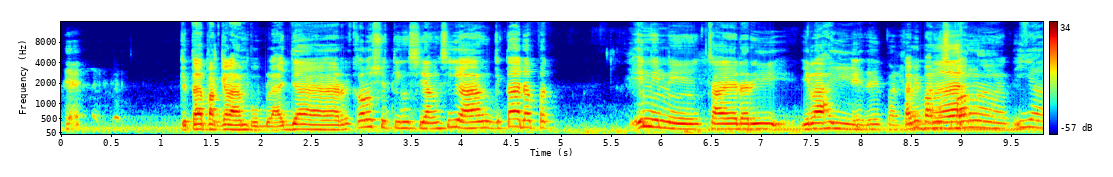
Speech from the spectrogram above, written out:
Kita pakai lampu belajar. Kalau syuting siang-siang kita dapat ini nih cahaya dari ilahi. Eh, tapi panas tapi panas banget. banget. Iya.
